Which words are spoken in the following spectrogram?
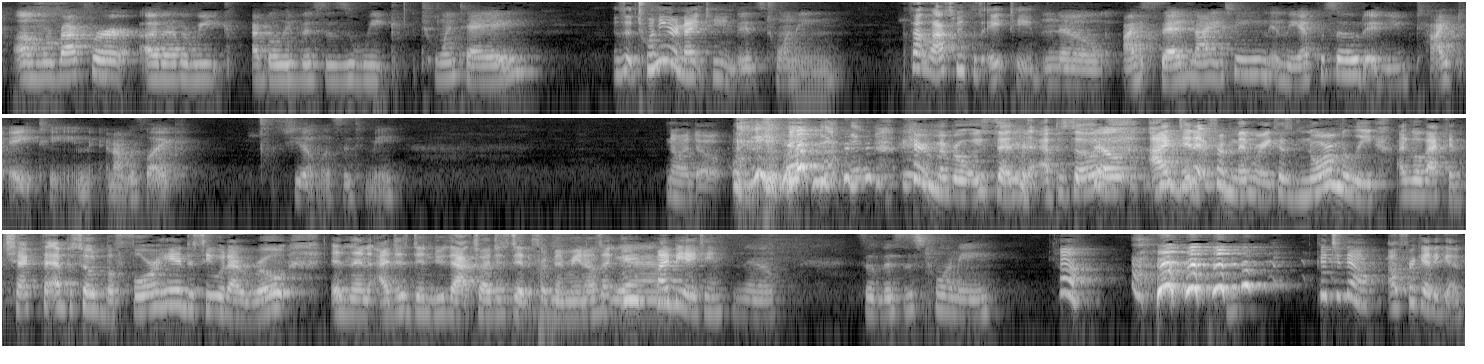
um, we're back for another week. I believe this is week 20. Is it 20 or 19? It's 20. I thought last week was 18. No, I said 19 in the episode and you typed 18. And I was like, she don't listen to me. No, I don't. I can't remember what we said in the episode. So- I did it from memory because normally I go back and check the episode beforehand to see what I wrote, and then I just didn't do that, so I just did it from memory, and I was like, Yeah. mm, might be 18. No. So this is 20. Huh. Good to know. I'll forget again.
